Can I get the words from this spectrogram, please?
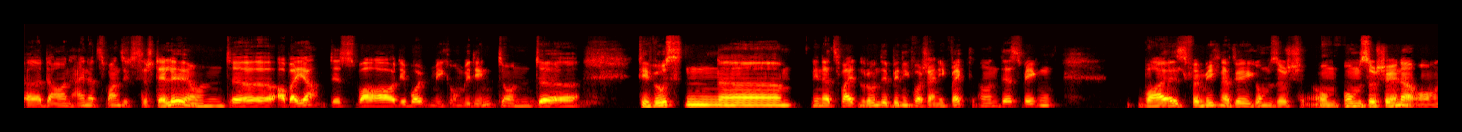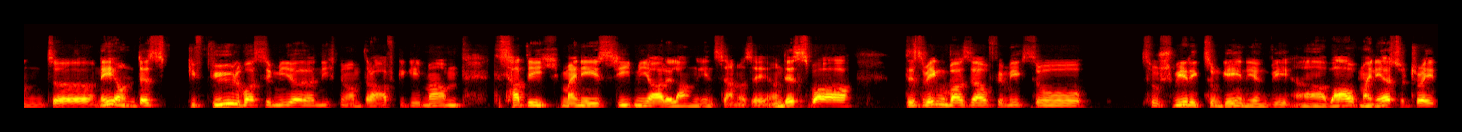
äh, da an 21. Stelle und äh, aber ja, das war, die wollten mich unbedingt und äh, die wussten, äh, in der zweiten Runde bin ich wahrscheinlich weg und deswegen war es für mich natürlich umso, um, umso schöner. Und äh, nee, und das Gefühl, was sie mir nicht nur am Draft gegeben haben, das hatte ich meine sieben Jahre lang in San Jose. Und das war, deswegen war es auch für mich so, so schwierig zum Gehen irgendwie. Äh, war auch mein erster Trade.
